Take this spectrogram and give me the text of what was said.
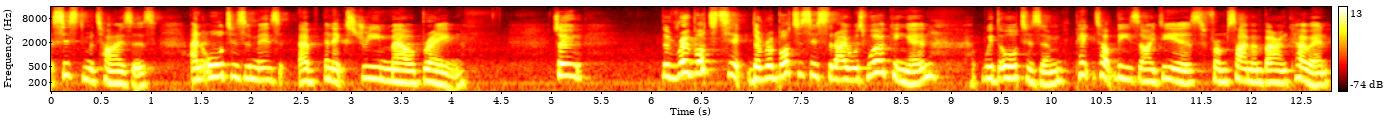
systematizers. And autism is a, an extreme male brain. So the, robotic, the roboticists that I was working in with autism picked up these ideas from Simon Baron Cohen,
